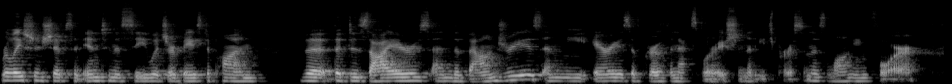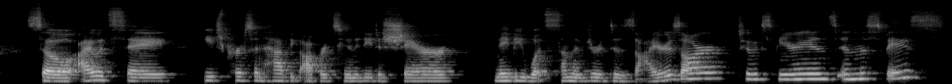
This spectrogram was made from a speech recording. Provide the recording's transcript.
relationships and intimacy which are based upon the the desires and the boundaries and the areas of growth and exploration that each person is longing for. So i would say each person have the opportunity to share maybe what some of your desires are to experience in the space.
